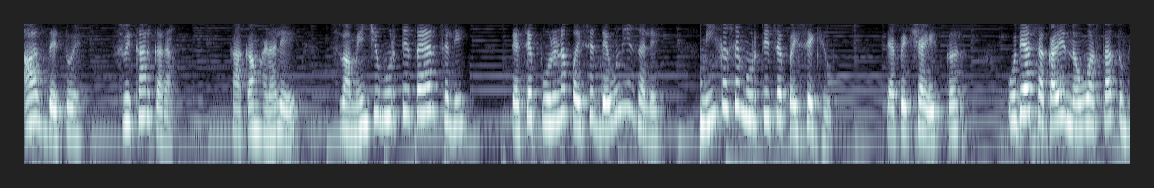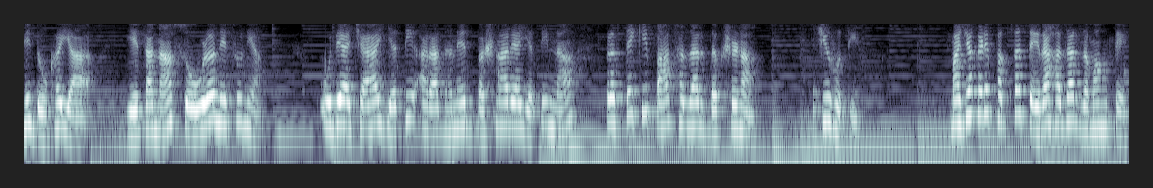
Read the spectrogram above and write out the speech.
आज देतोय. स्वीकार करा. काका म्हणाले स्वामींची मूर्ती तयार झाली. त्याचे पूर्ण पैसे देऊनही झाले. मी कसे मूर्तीचे पैसे घेऊ? त्यापेक्षा एक कर. उद्या सकाळी नऊ वाजता तुम्ही दोघं या. येताना सोवळं नेसून या. उद्याच्या यती आराधनेत बसणाऱ्या यतींना प्रत्येकी पाच हजार दक्षिणा ची होती. माझ्याकडे फक्त तेरा हजार जमा होते.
